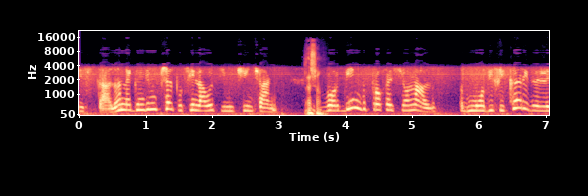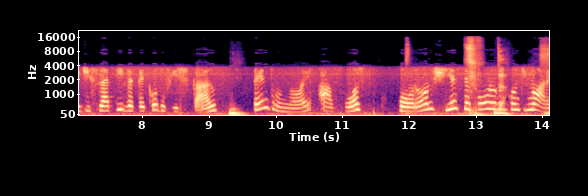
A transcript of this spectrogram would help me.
fiscală, ne gândim cel puțin la ultimii 5 ani. Așa. Vorbind profesional, modificările legislative pe codul fiscal, pentru noi a fost horror și este horror Da. în continuare.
